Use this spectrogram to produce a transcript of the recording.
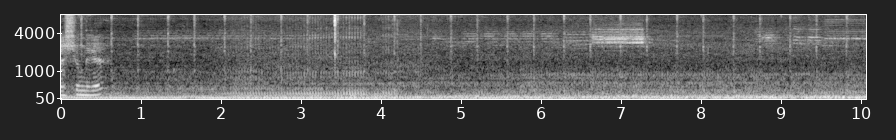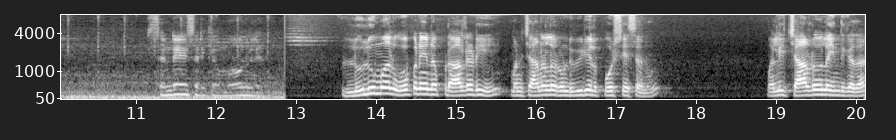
రష్ ఉందిగా. సండే సరిగ్గా మామూలుగా లేదు. లులు మాల్ ఓపెన్ అయినప్పుడు ఆల్రెడీ మన ఛానల్లో రెండు వీడియోలు పోస్ట్ చేశాను. మళ్ళీ చాలా రోజులు అయింది కదా.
